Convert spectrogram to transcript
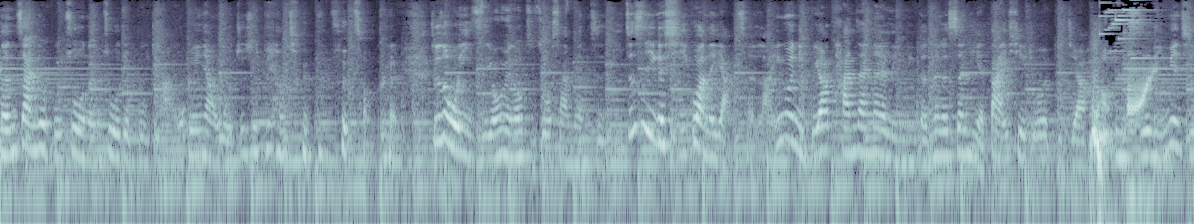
能站就不坐，能坐就不躺。我跟你讲，我就是标准的这种人，就是我椅子永远都只坐三分之一。这是一个习惯的养成啦，因为你不要瘫在那里，你的那个身体的代谢就会比较好。饮食里面其实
